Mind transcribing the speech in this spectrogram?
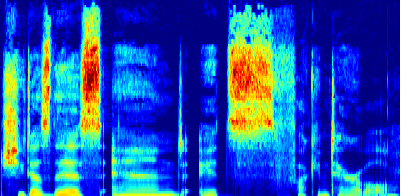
she does this, and it's fucking terrible.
